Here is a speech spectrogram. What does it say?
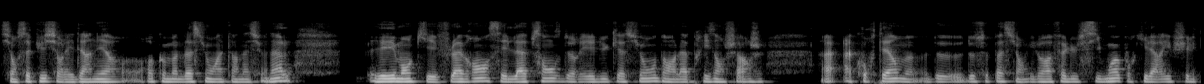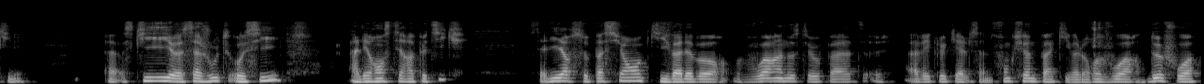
Si on s'appuie sur les dernières recommandations internationales, l'élément qui est flagrant, c'est l'absence de rééducation dans la prise en charge à, court terme de, ce patient. Il aura fallu six mois pour qu'il arrive chez le kiné. Euh, ce qui euh, s'ajoute aussi à l'errance thérapeutique, c'est-à-dire ce patient qui va d'abord voir un ostéopathe avec lequel ça ne fonctionne pas, qui va le revoir deux fois,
